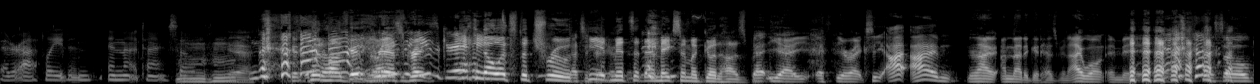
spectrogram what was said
better athlete in in that time. So mm-hmm. Yeah, good husband. Good, that's he's, great. he's great. Even though it's the truth, he great admits it. That makes him a good husband. That- yeah, that's, you're right. See, I, I'm not, I'm not a good husband. I won't admit it. So,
